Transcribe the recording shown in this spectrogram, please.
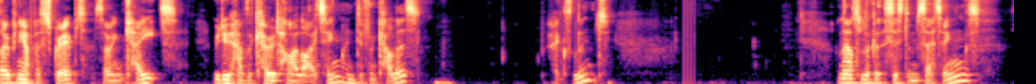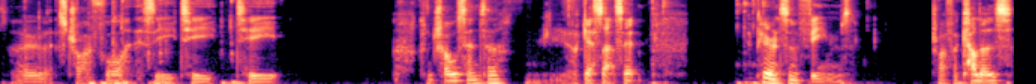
So opening up a script, so in Kate, we do have the code highlighting in different colours. Excellent. Now to look at the system settings. So let's try for SETT control center. I guess that's it. Appearance and themes. Try for colours.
